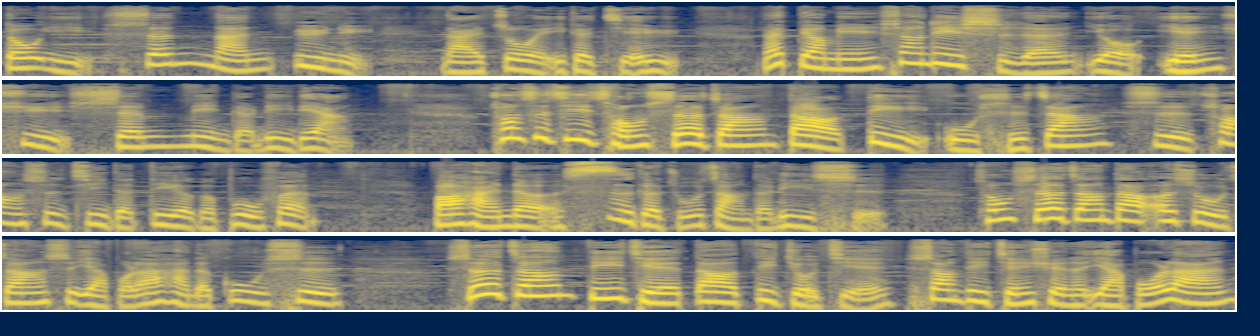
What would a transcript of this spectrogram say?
都以生男育女来作为一个结语，来表明上帝使人有延续生命的力量。创世纪从十二章到第五十章是创世纪的第二个部分，包含了四个族长的历史。从十二章到二十五章是亚伯拉罕的故事。十二章第一节到第九节，上帝拣选了亚伯兰，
